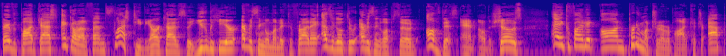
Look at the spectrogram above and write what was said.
favorite the podcast, anchor.fm slash TV archives so that you can be here every single Monday through Friday as I go through every single episode of this and other shows. And you can find it on pretty much whatever podcatcher app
